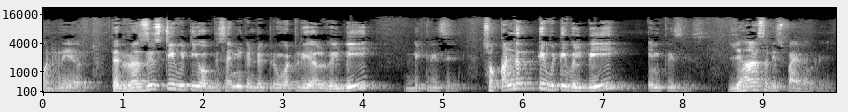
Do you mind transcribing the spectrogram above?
material then resistivity of the semiconductor material will be decreases so conductivity will be increases यहाँ सेटिस्फाइड हो रही है।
